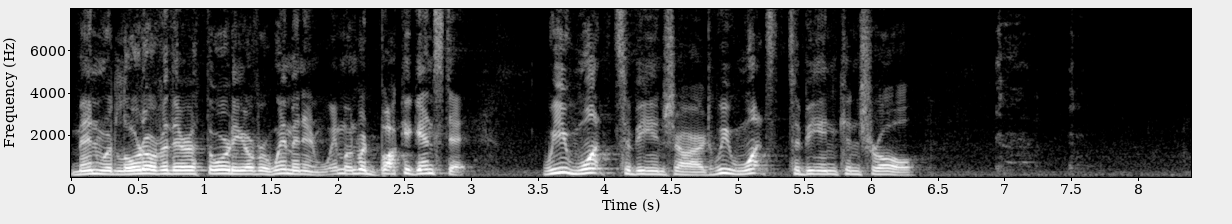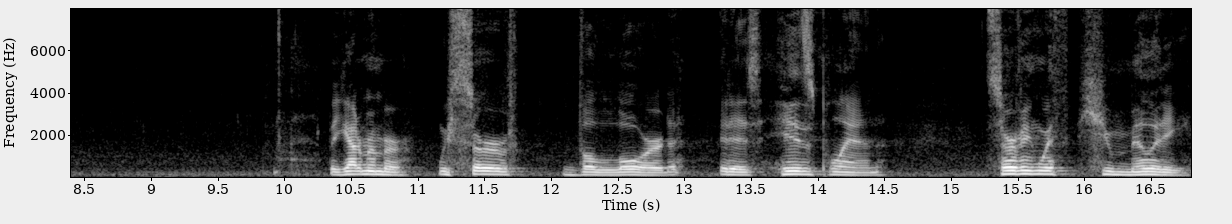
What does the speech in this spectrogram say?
men would lord over their authority over women and women would buck against it. We want to be in charge, we want to be in control. But you got to remember, we serve the Lord. It is His plan. Serving with humility.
